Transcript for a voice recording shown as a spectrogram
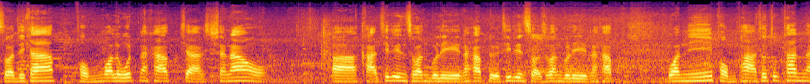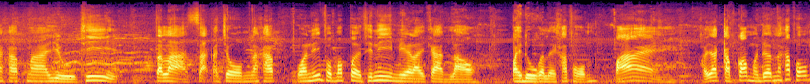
สวัสดีครับ ผมวรวุฒินะครับจากช anel อ่าขายที่ดินสุพรรณบุรีนะครับหรือที่ดินสวนสุพรรณบุรีนะครับ วันนี้ผมพาทุกทท่านนะครับ มาอยู่ที่ตลาดสักกระโจมนะครับ วันนี้ผมมาเปิดที่นี่มีอะไรกันเราไปดูกันเลยครับผมไปขออนุญาตกลับกล้องเหมือนเดิมนะครับผม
